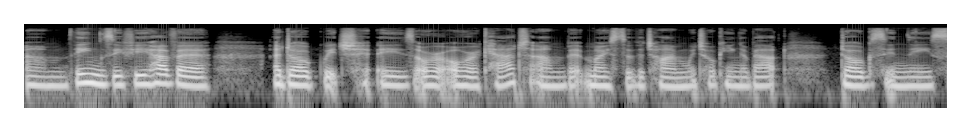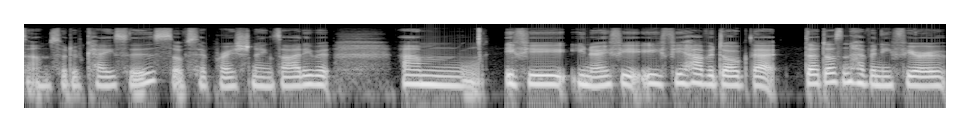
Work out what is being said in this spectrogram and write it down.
um, things. If you have a a dog which is or or a cat, um, but most of the time we're talking about dogs in these um, sort of cases of separation anxiety. But um, if you you know if you if you have a dog that that doesn't have any fear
